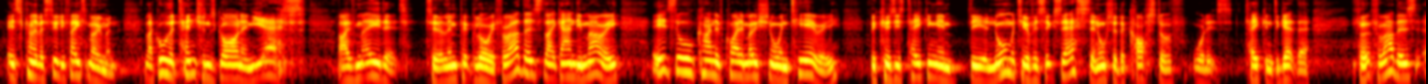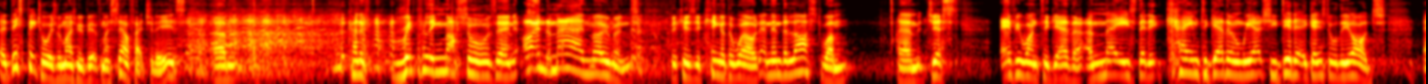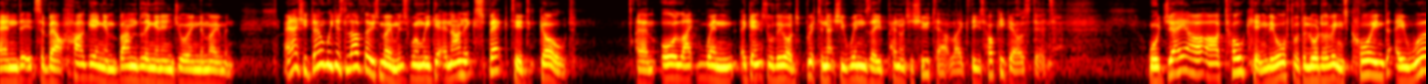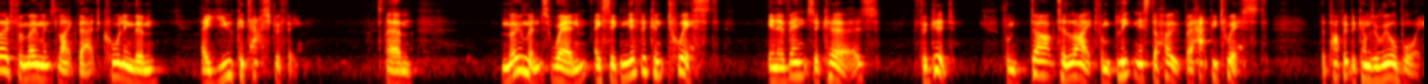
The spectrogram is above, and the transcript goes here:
it's kind of a silly face moment, like all the tension's gone, and yes, I've made it to Olympic glory. For others, like Andy Murray, it's all kind of quite emotional and teary because he's taking in the enormity of his success and also the cost of what it's taken to get there. For, for others, uh, this picture always reminds me a bit of myself, actually. It's um, kind of rippling muscles and I'm the man moment because you're king of the world. And then the last one, um, just everyone together, amazed that it came together and we actually did it against all the odds. And it's about hugging and bundling and enjoying the moment. And actually, don't we just love those moments when we get an unexpected gold? Um, or like when, against all the odds, Britain actually wins a penalty shootout, like these hockey girls did. Well, J.R.R. Tolkien, the author of The Lord of the Rings, coined a word for moments like that, calling them a eucatastrophe. Um, moments when a significant twist in events occurs for good from dark to light, from bleakness to hope, a happy twist. The puppet becomes a real boy.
